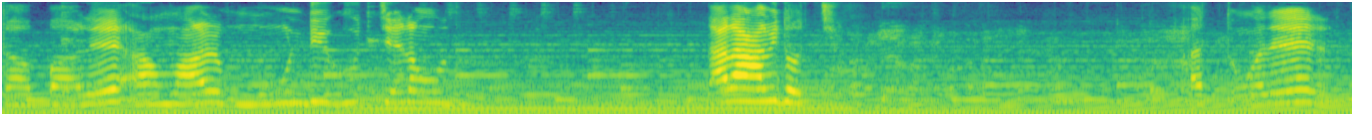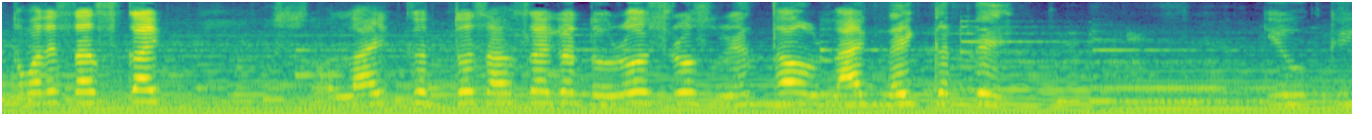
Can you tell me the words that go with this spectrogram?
তারপরে আমার মুন্ডি ঘুরছে না দাঁড়া আমি ধরছি। আর তোমাদের তোমাদের সাবস্ক্রাইব लाइक कर दो सब्सक्राइब कर दो रोज रोज देखता हूँ लाइक नहीं करते क्योंकि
